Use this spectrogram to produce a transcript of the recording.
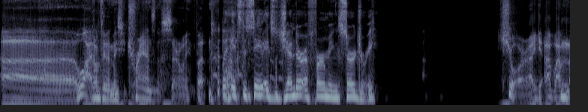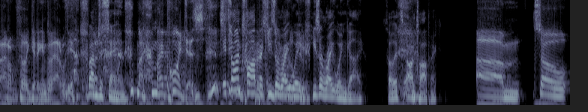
Uh, well, I don't think that makes you trans necessarily, but But it's the same. It's gender affirming surgery. sure. I, get- I'm, I don't feel like getting into that with you. I'm just saying. My my point is, It's on topic. He's a right wing. He's a right wing guy. So it's on topic. Um, so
